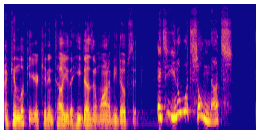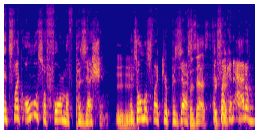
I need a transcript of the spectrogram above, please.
I can look at your kid and tell you that he doesn't want to be dope sick." It's you know what's so nuts? It's like almost a form of possession. It's almost like you're possessed. Mm-hmm. Possessed, it's sure. Mm-hmm. like an out of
